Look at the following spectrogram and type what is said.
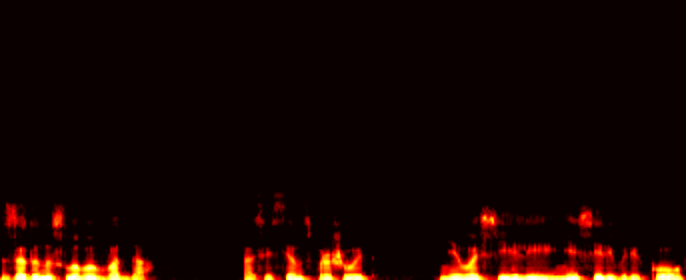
задано слово «вода». Ассистент спрашивает «Не Василий, не Серебряков?»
